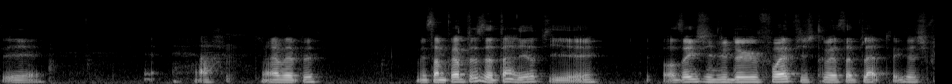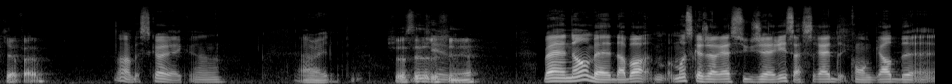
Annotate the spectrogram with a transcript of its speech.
C'est. euh, Ah, je me rappelle plus. Mais ça me prend plus de temps à lire, puis. euh, On dirait que j'ai lu deux fois, puis je trouvais ça plate, fait que là, je suis plus capable. Ah, ben c'est correct. hein. Alright. Je vais essayer de le finir. Ben non, ben d'abord, moi ce que j'aurais suggéré, ça serait de- qu'on regarde euh,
